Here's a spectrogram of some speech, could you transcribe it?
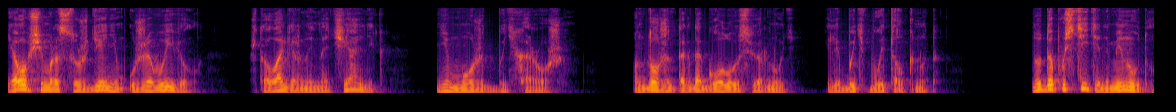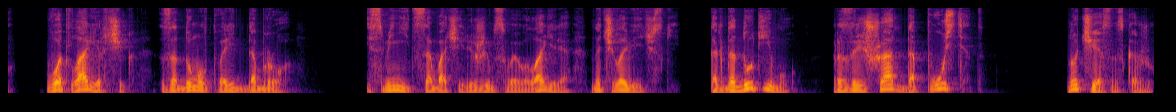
Я общим рассуждением уже вывел, что лагерный начальник не может быть хорошим. Он должен тогда голову свернуть или быть вытолкнут. Ну допустите на минуту, вот лагерщик задумал творить добро и сменить собачий режим своего лагеря на человеческий. Так дадут ему, разрешат, допустят. Но честно скажу,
